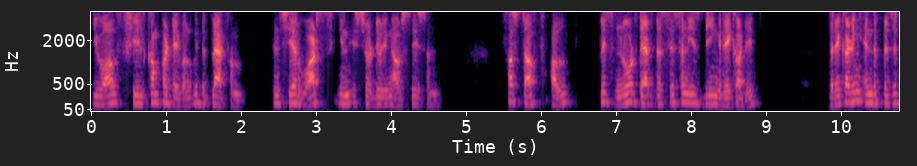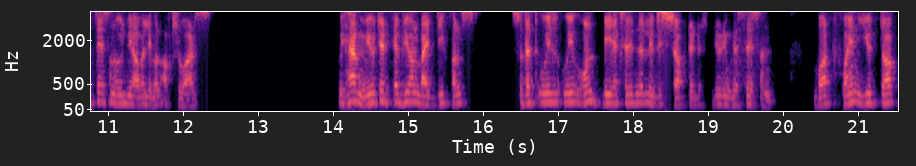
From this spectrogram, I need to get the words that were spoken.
you all feel comfortable with the platform and share what's in store during our session. First of all, please note that the session is being recorded. The recording and the presentation will be available afterwards. We have muted everyone by default so that we'll, we won't be accidentally disrupted during the session. But when you talk,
